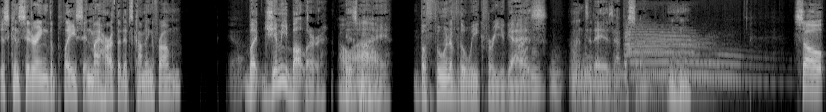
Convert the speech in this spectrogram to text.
just considering the place in my heart that it's coming from. Yeah. But Jimmy Butler Oh, is wow. my buffoon of the week for you guys on today's episode. hmm So,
